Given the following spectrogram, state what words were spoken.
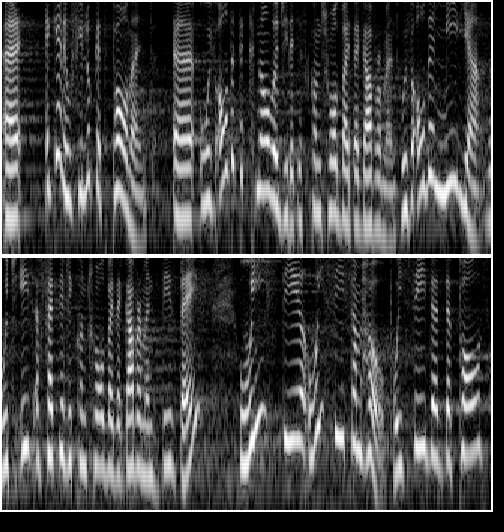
Uh, again, if you look at Poland, uh, with all the technology that is controlled by the government, with all the media which is effectively controlled by the government these days, we still we see some hope. We see that the polls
